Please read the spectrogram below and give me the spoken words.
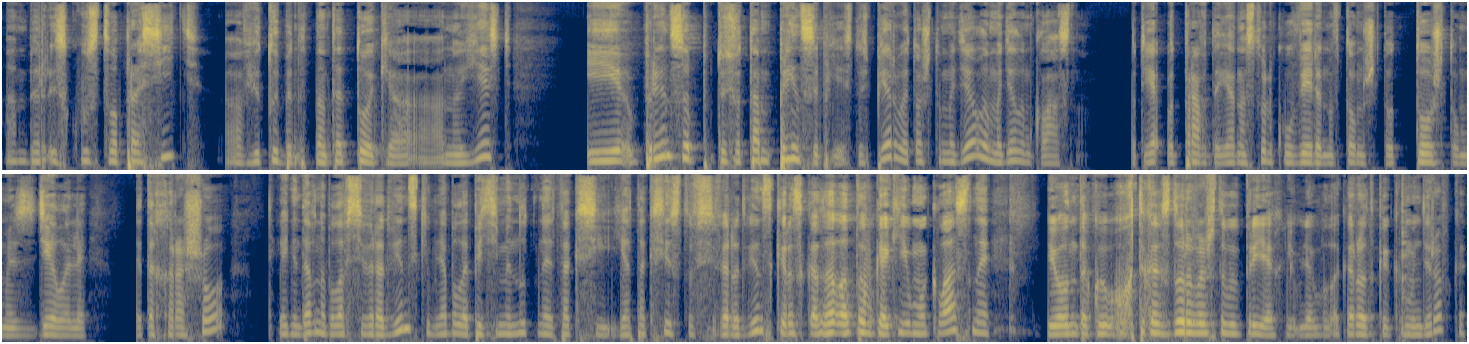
Амбер «Искусство просить». А, В Ютубе на TED-токе а, оно есть. И принцип, то есть вот там принцип есть. То есть первое, то, что мы делаем, мы делаем классно. Вот я, вот правда, я настолько уверена в том, что то, что мы сделали, это хорошо. Я недавно была в Северодвинске, у меня было пятиминутное такси. Я таксисту в Северодвинске рассказала о том, какие мы классные. И он такой, ух ты, как здорово, что вы приехали. У меня была короткая командировка.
